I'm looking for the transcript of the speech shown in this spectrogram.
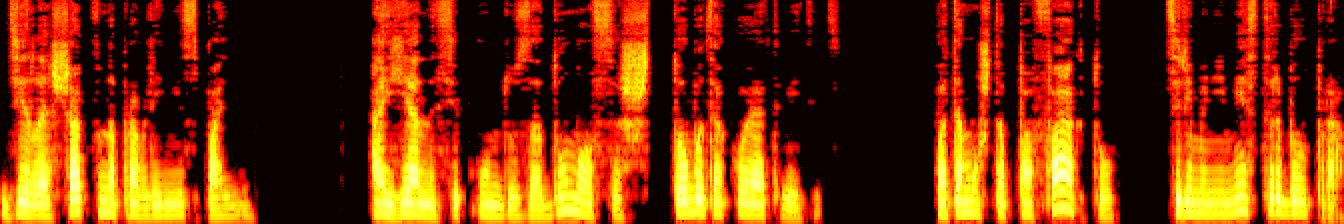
делая шаг в направлении спальни. А я на секунду задумался, что бы такое ответить. Потому что по факту церемонимейстер был прав.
